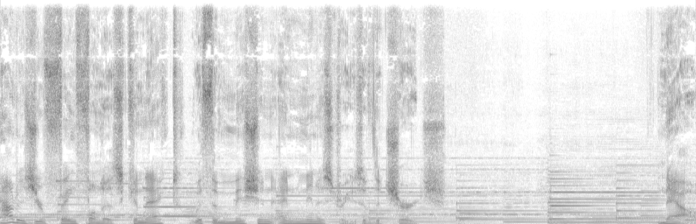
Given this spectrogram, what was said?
How does your faithfulness connect with the mission and ministries of the church? Now,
